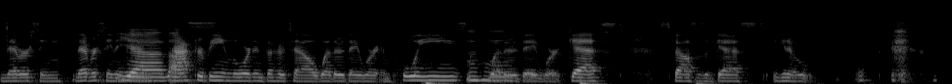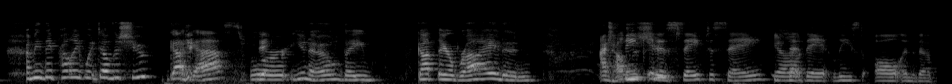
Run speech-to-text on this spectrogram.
never seen, never seen again. Yeah, that's- After being lured into the hotel, whether they were employees, Mhm. whether they were guests, spouses of guests, you know. I mean, they probably went down the chute, got Yeah, gas, they- or you know, they got their ride and I the think it is safe to say Yeah. that they at least all ended up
